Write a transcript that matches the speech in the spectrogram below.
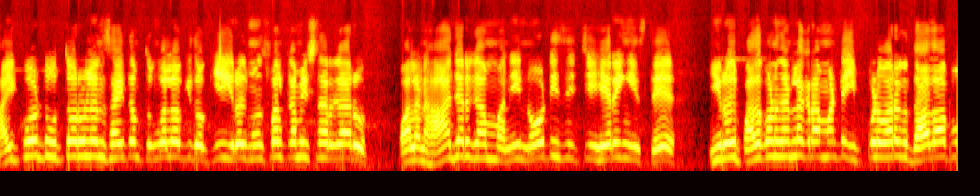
హైకోర్టు ఉత్తర్వులను సైతం తుంగలోకి దొక్కి ఈరోజు మున్సిపల్ కమిషనర్ గారు వాళ్ళని హాజరు కమ్మని నోటీస్ ఇచ్చి హియరింగ్ ఇస్తే ఈరోజు పదకొండు గంటలకు రమ్మంటే ఇప్పటి వరకు దాదాపు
